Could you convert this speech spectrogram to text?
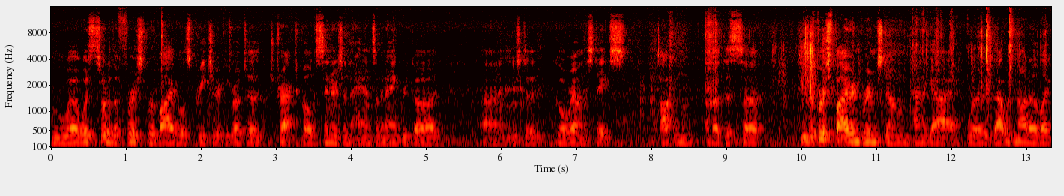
who uh, was sort of the first revivalist preacher. He wrote a tract called "Sinners in the Hands of an Angry God," uh, and he used to go around the states talking about this. Uh, he was the first fire and brimstone kind of guy, where that was not a like,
